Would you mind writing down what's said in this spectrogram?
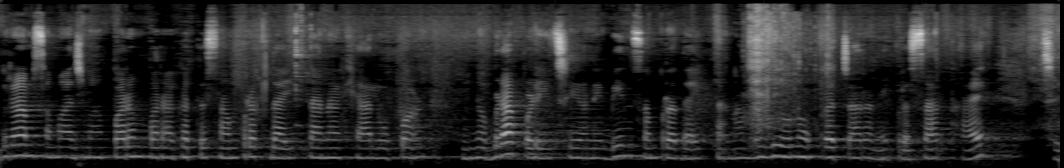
ગ્રામ સમાજમાં પરંપરાગત સાંપ્રદાયિકતાના ખ્યાલો પણ નબળા પડે છે અને બિન સાંપ્રદાયિકતાના મૂલ્યોનો પ્રચાર અને પ્રસાર થાય છે.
